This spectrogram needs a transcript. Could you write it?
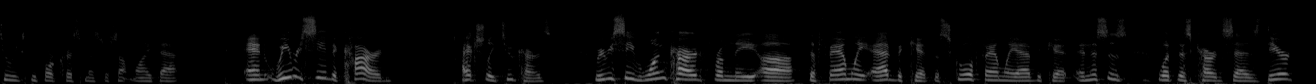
2 weeks before Christmas or something like that. And we received a card, actually two cards we received one card from the, uh, the family advocate, the school family advocate, and this is what this card says Dear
